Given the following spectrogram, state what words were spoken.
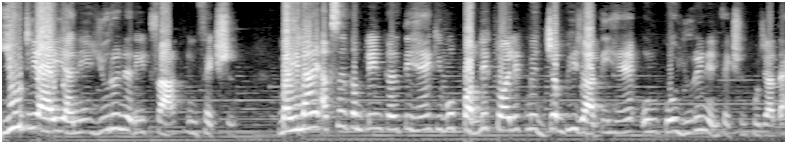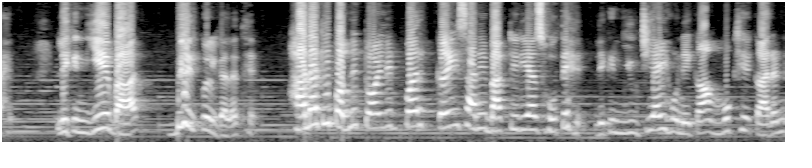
यूटीआई यानी यूरिनरी ट्रैक इन्फेक्शन महिलाएँ अक्सर कंप्लेन करती हैं कि वो पब्लिक टॉयलेट में जब भी जाती हैं, उनको यूरिन इन्फेक्शन हो जाता है। लेकिन ये बात बिल्कुल गलत है। हालाँकि पब्लिक टॉयलेट पर कई सारे बैक्टीरिया होते हैं, लेकिन यूटीआई होने का मुख्य कारण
